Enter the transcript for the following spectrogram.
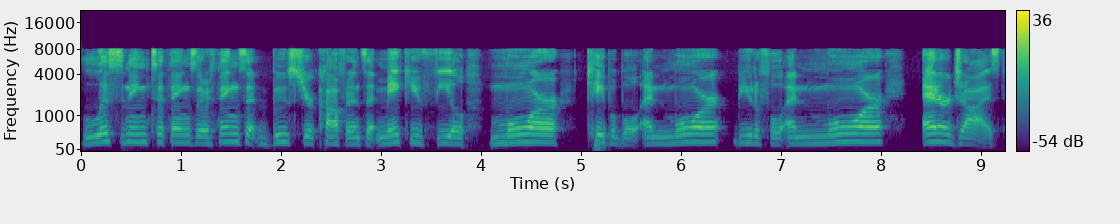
listening to things, there are things that boost your confidence that make you feel more capable and more beautiful and more energized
